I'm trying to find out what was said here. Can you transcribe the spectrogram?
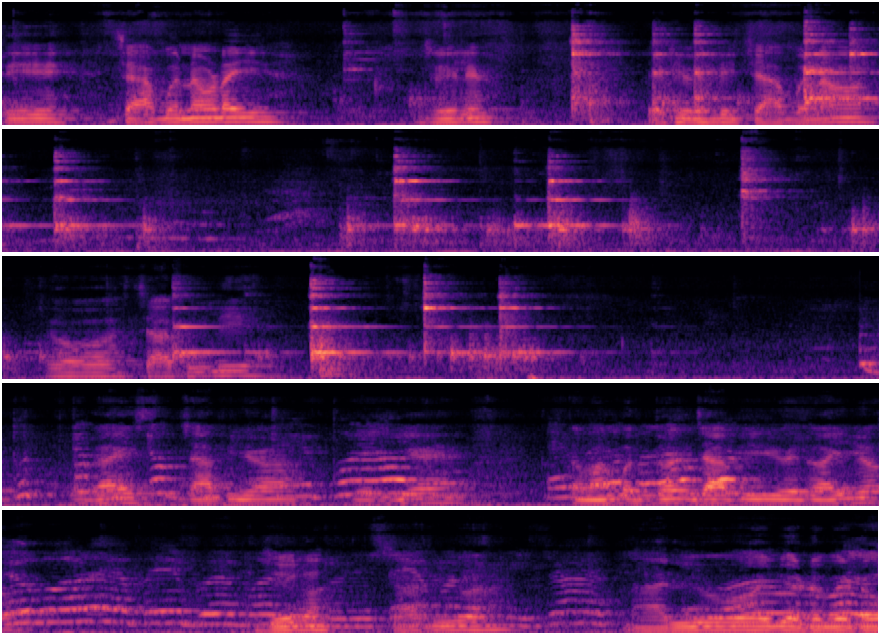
તે ચા બનાવડાવીએ જોઈ લે પહેલી વહેલી ચા બનાવો તો ચા પી લઈએ. ગાઈસ, ચા પીવા જઈએ તમારે બધાને ચા પીવી હોય તો આવી જાઓ. જોઈ ચા પીવા. નારીઓ બેઠો બેઠો.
